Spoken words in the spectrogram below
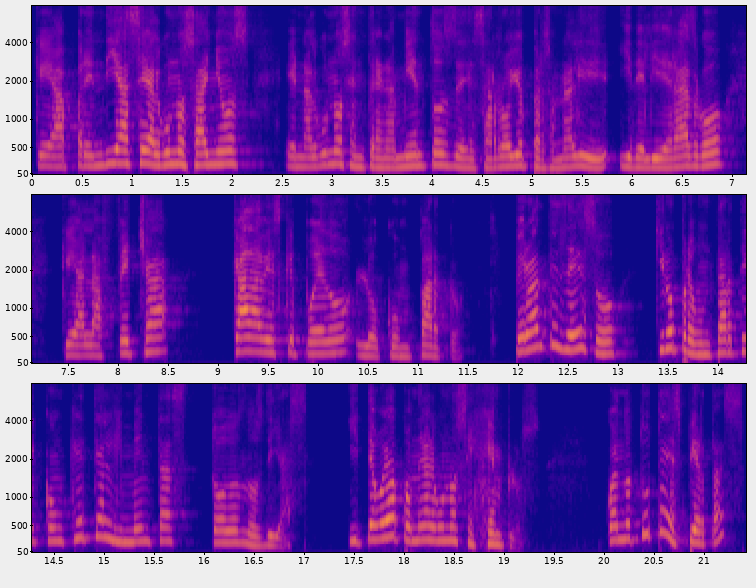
que aprendí hace algunos años en algunos entrenamientos de desarrollo personal y, de liderazgo, que a la fecha, cada vez que puedo, lo comparto. Pero antes de eso, quiero preguntarte, ¿con qué te alimentas todos los días? Y te voy a poner algunos ejemplos. Cuando tú te despiertas,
